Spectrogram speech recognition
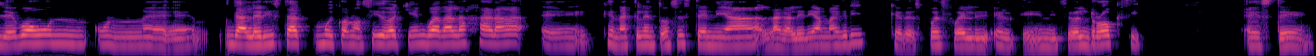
llegó un, un eh, galerista muy conocido aquí en Guadalajara, eh, que en aquel entonces tenía la Galería Magritte, que después fue el, el, que inició el Roxy. Este,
